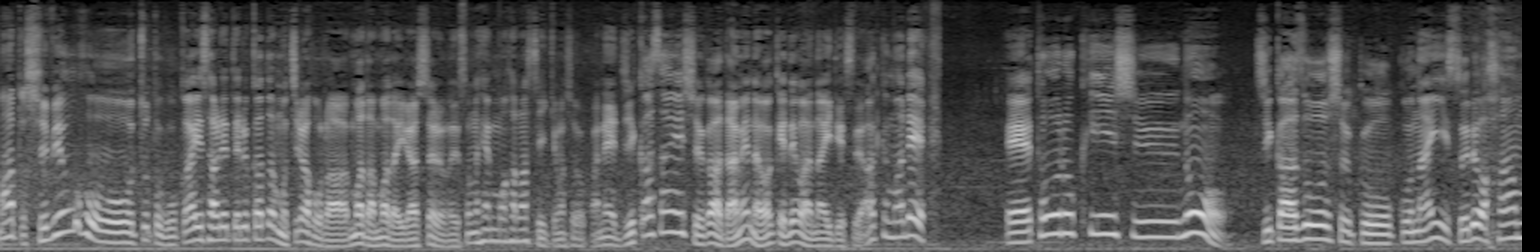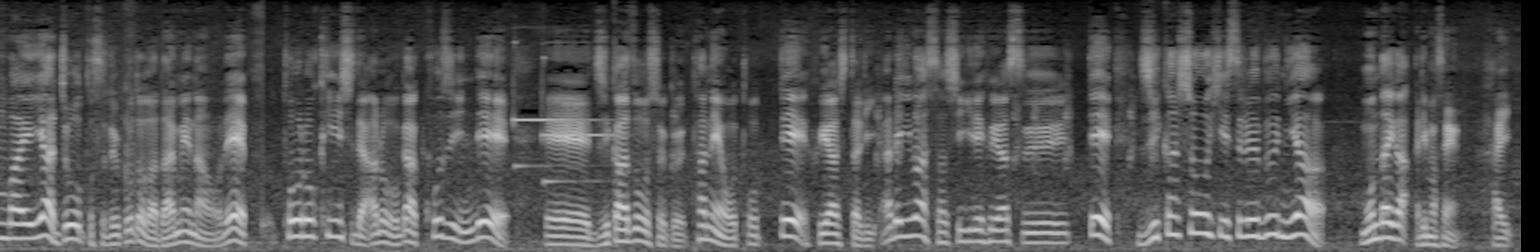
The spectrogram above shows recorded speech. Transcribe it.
まあ、あと種苗法をちょっと誤解されてる方もちらほらまだまだいらっしゃるので、その辺も話していきましょうかね。自家採種がダメなわけではないです。あくまで、えー、登録品種の自家増殖を行い、それを販売や譲渡することがダメなので、登録品種であろうが個人で、えー、自家増殖、種を取って増やしたり、あるいは挿し芽で増やして、自家消費する分には問題がありません。はい。こ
